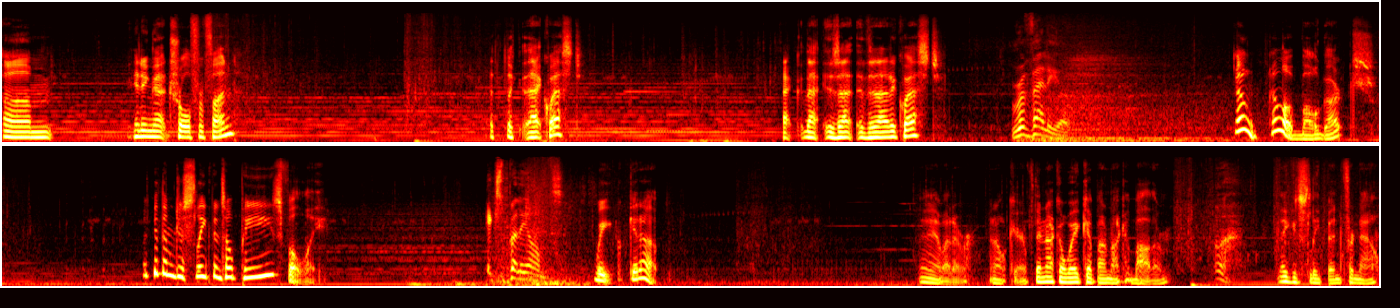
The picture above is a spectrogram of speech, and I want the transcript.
Um, hitting that troll for fun. That's that quest. That that is that is that a quest? Revelio. Oh, hello, boggarts. Look at them just sleeping so peacefully. Expelliarmus. Wait, get up. Yeah, whatever. I don't care. If they're not gonna wake up, I'm not gonna bother them. They can sleep in for now.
